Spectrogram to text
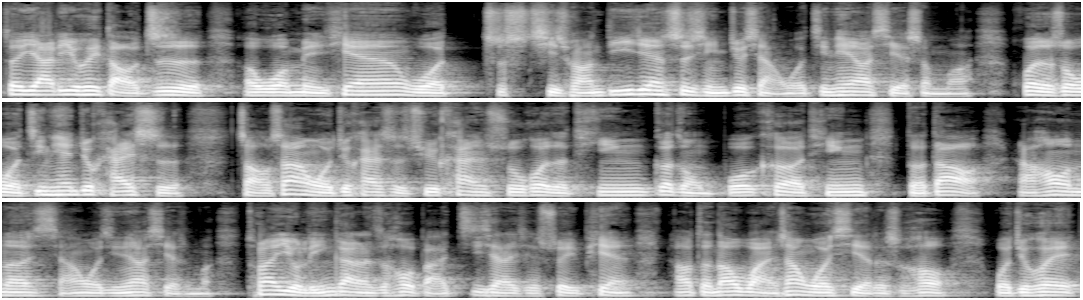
这压力会导致呃，我每天我只起床第一件事情就想，我今天要要写什么，或者说我今天就开始早上我就开始去看书或者听各种播客，听得到，然后呢想我今天要写什么，突然有灵感了之后把它记下来一些碎片，然后等到晚上我写的时候，我就会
